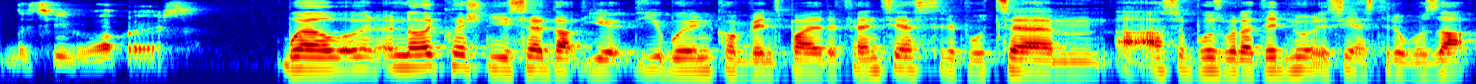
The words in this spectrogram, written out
the team to operate. Well, another question you said that you, you weren't convinced by the defence yesterday, but um, I suppose what I did notice yesterday was that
